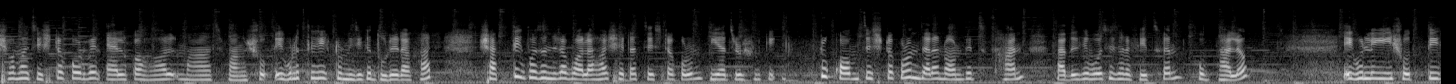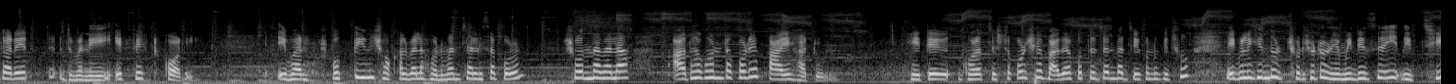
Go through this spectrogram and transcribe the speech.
সময় চেষ্টা করবেন অ্যালকোহল, মাছ, মাংস এগুলোর থেকে একটু নিজেকে দূরে রাখার। সাত্ত্বিক ভোজন যেটা বলা হয় সেটার চেষ্টা করুন। পেঁয়াজ রসুনকে একটু কম চেষ্টা করুন। যারা ননভেজ খান তাদেরকে বলছি যারা ভেজ খান খুব ভালো। এগুলি সত্যিকারের মানে এফেক্ট করে। এবার প্রত্যেকদিন সকালবেলা হনুমান চালিসা পড়ুন। সন্ধ্যাবেলা আধা ঘণ্টা করে পায়ে হাঁটুন। হেঁটে ঘোরার চেষ্টা করুন সে বাজার করতে যান বা যে কোনো কিছু, এগুলি কিন্তু ছোটো ছোটো রেমিডিসই দিচ্ছি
